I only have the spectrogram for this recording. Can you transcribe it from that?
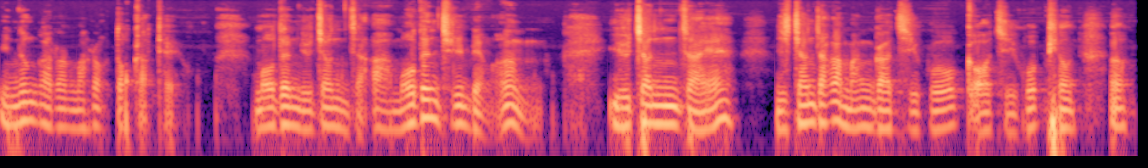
있는가라는 말하고 똑같아요. 모든 유전자, 아, 모든 질병은 유전자의 유전자가 망가지고 꺼지고 변 어,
